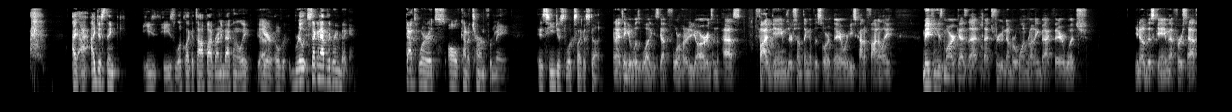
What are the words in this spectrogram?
I, I, I just think he's he's looked like a top five running back in the league Yeah. here over really second half of the Green Bay game. That's where it's all kind of turned for me. Is he just looks like a stud? And I think it was what he's got 400 yards in the past five games or something of the sort there, where he's kind of finally making his mark as that that true number one running back there. Which, you know, this game, that first half,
